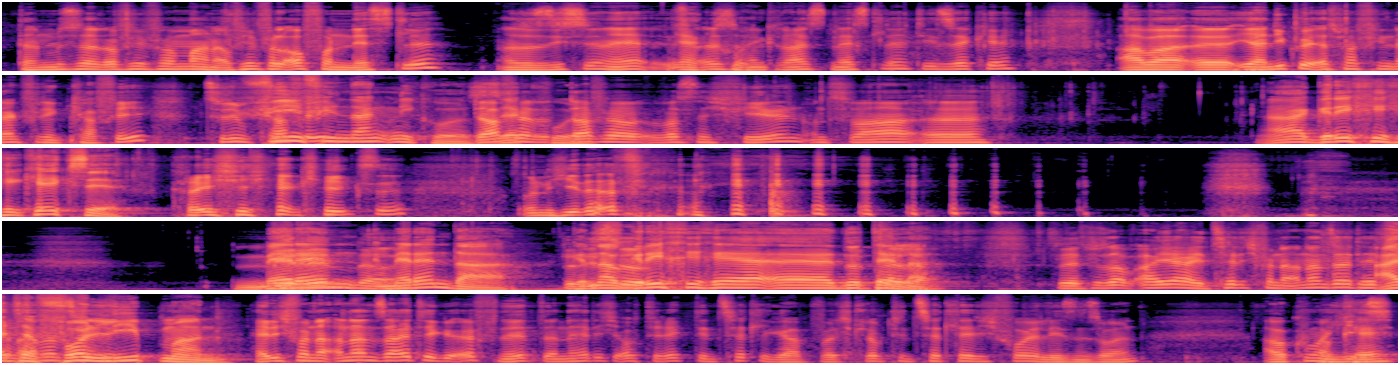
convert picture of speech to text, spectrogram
Dann müssen wir das auf jeden Fall machen. Auf jeden Fall auch von Nestle. Also siehst du, ne? Ist Ja, alles cool. ein Kreis Nestle, die Säcke. Aber äh, ja, Nico, erstmal vielen Dank für den Kaffee. Zu dem Vielen, Kaffee vielen Dank, Nico. darf, Sehr ja, cool. darf ja was nicht fehlen. Und zwar äh, ah, griechische Kekse. griechische Kekse. Und hier das. Merenda. Merenda. Merenda. Das Genau, so- griechische äh, Nutella. So, jetzt pass auf. Ah ja, jetzt hätte ich von der anderen Seite. Alter, anderen voll Seite, lieb, Mann. Hätte ich von der anderen Seite geöffnet, dann hätte ich auch direkt den Zettel gehabt, weil ich glaube, den Zettel hätte ich vorher lesen sollen. Aber guck mal, hier Okay. ist.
